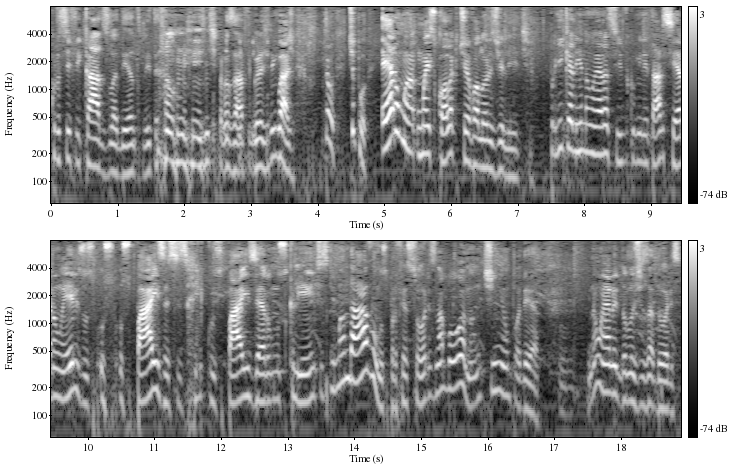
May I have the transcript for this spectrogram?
crucificados lá dentro, literalmente, para usar a figura de linguagem. Então, tipo, era uma, uma escola que tinha valores de elite. Por que, que ali não era cívico-militar? Se eram eles, os, os, os pais, esses ricos pais, eram os clientes que mandavam, os professores na boa, não tinham poder. Não eram ideologizadores.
